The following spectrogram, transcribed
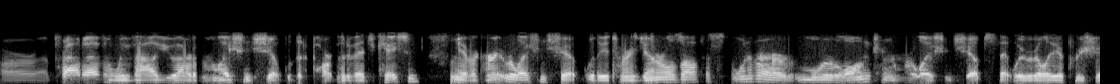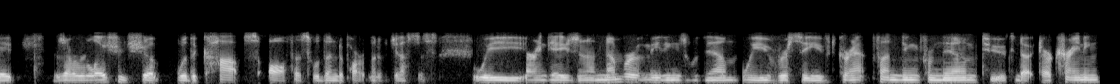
are uh, proud of and we value our relationship with the Department of Education. We have a great relationship with the Attorney General's office. One of our more long term relationships that we really appreciate is our relationship with the COPS office within Department of Justice. We are engaged in a number of meetings with them. We've received grant funding from them to conduct our training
